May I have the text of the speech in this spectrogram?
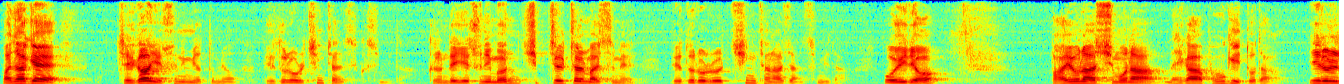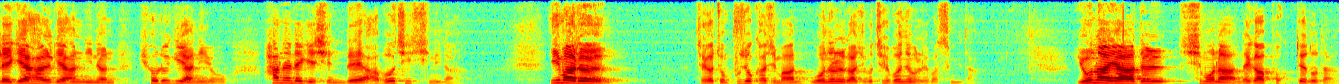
만약에 제가 예수님이었다면 베드로를 칭찬했을 것입니다. 그런데 예수님은 17절 말씀에 베드로를 칭찬하지 않습니다. 오히려 바요나 시모나 내가 복이 있도다. 이를 내게 알게 한 이는 혈육이 아니요 하늘에 계신 내 아버지시니라. 이 말을 제가 좀 부족하지만 원어를 가지고 재번역을 해봤습니다. 요나의 아들 시모나 내가 복되도다.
